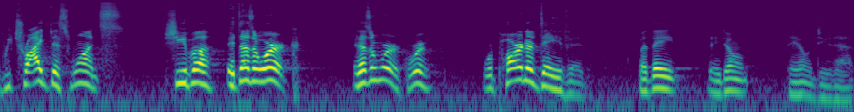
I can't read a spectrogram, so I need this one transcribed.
We tried this once. Sheba, it doesn't work. It doesn't work. We're, we're part of David. But they, they, don't, they don't do that.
